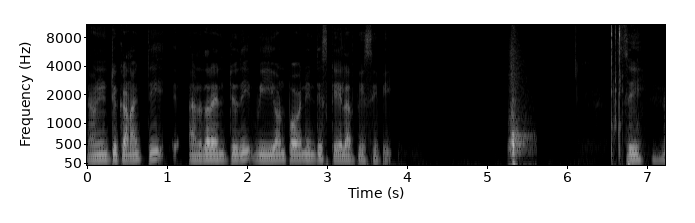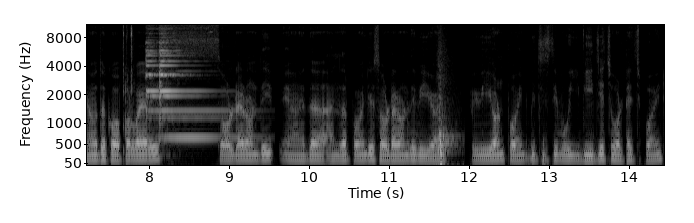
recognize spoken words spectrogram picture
Now we need to connect the another end to the V on point in the scaler PCB see now the copper wire is soldered on the uh, the another point is soldered on the V on V on point which is the VGH voltage point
